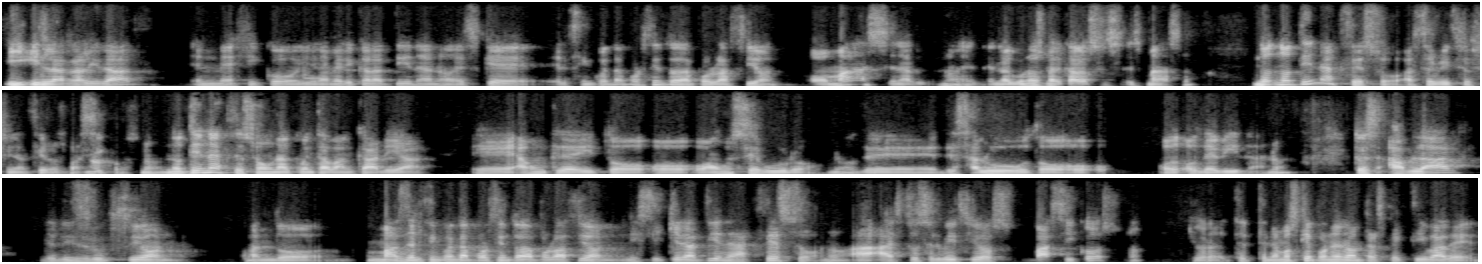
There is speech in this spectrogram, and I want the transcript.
Y, la realidad en México y en América Latina ¿no? es que el 50% de la población, o más, en, en, algunos mercados es, más, ¿no? ¿no? tiene acceso a servicios financieros básicos, no, no tiene acceso a una cuenta bancaria, eh, a un crédito o, a un seguro de, de, salud o, o, de vida. ¿no? Entonces, hablar de disrupción cuando más del 50% de la población ni siquiera tiene acceso a, estos servicios básicos, tenemos que ponerlo en perspectiva de,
